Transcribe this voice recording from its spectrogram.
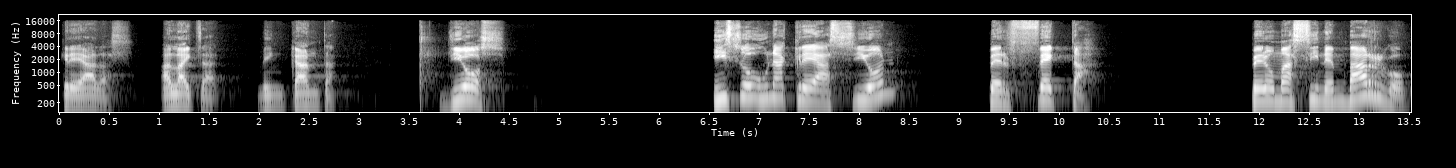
creadas. I like that. Me encanta. Dios hizo una creación perfecta. Pero más sin embargo,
